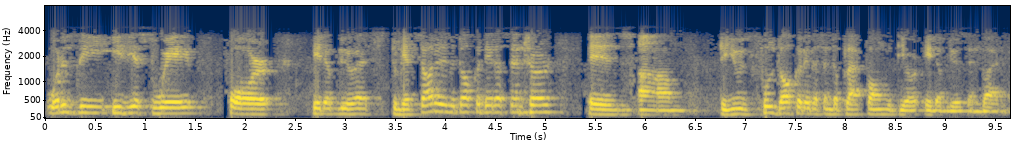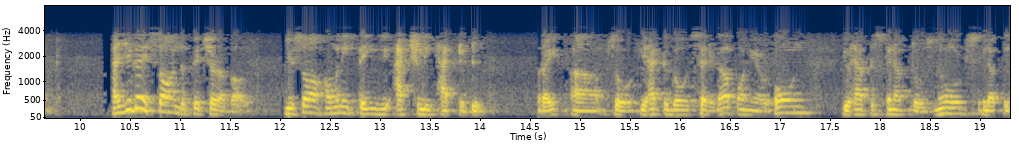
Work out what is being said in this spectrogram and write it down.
what is the easiest way for AWS to get started with Docker Data Center is um, to use full Docker Data Center platform with your AWS environment. As you guys saw in the picture above, you saw how many things you actually had to do right? Uh, so you had to go set it up on your own. You have to spin up those nodes. You have to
